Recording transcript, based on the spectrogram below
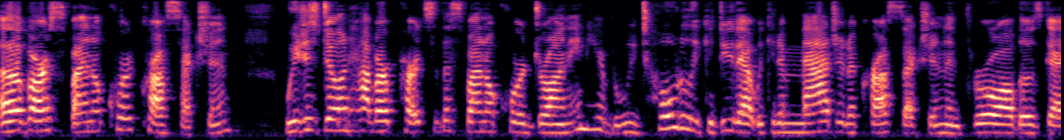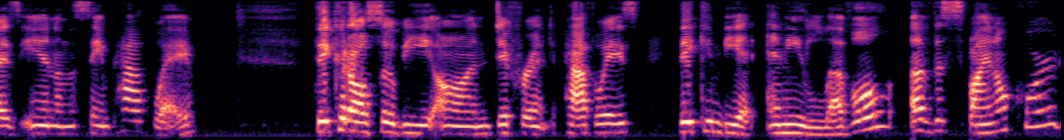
of our spinal cord cross-section. We just don't have our parts of the spinal cord drawn in here, but we totally could do that. We could imagine a cross-section and throw all those guys in on the same pathway. They could also be on different pathways. They can be at any level of the spinal cord.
